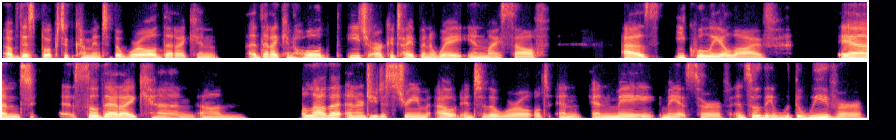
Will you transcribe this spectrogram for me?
of this book to come into the world, that I can, that I can hold each archetype in a way in myself as equally alive. And so that I can, um, allow that energy to stream out into the world and and may may it serve. And so the the weaver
